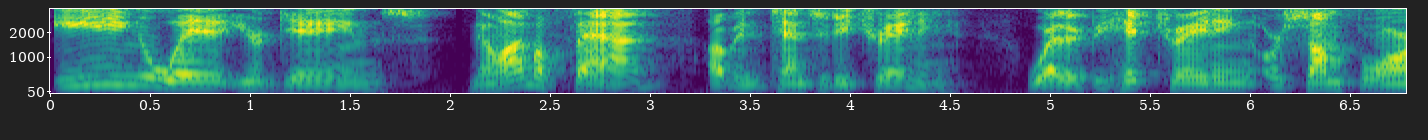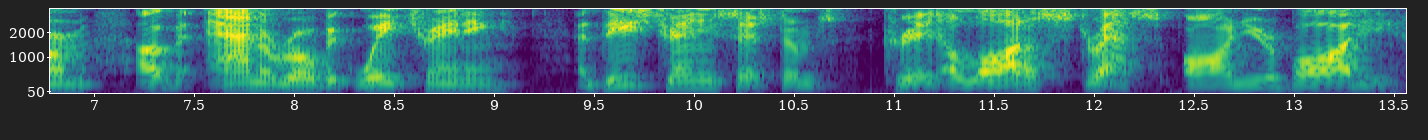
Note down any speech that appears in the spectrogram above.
eating away at your gains. Now, I'm a fan of intensity training, whether it be HIIT training or some form of anaerobic weight training, and these training systems create a lot of stress on your body.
